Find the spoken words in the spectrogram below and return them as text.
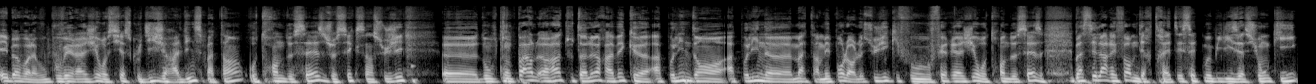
Et ben voilà, vous pouvez réagir aussi à ce que dit Géraldine ce matin au 32 16. Je sais que c'est un sujet euh, dont on parlera tout à l'heure avec euh, Apolline dans Apolline euh, matin. Mais pour l'heure, le sujet qu'il faut faire réagir au 32 16, bah, c'est la réforme des retraites et cette mobilisation qui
